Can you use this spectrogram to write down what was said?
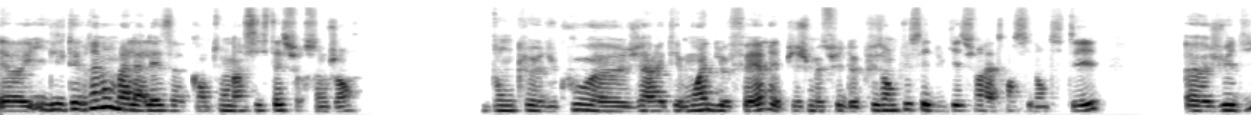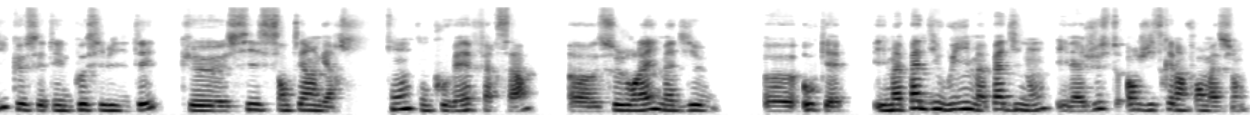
Euh, il était vraiment mal à l'aise quand on insistait sur son genre. Donc, euh, du coup, euh, j'ai arrêté moi de le faire et puis je me suis de plus en plus éduquée sur la transidentité. Euh, je lui ai dit que c'était une possibilité, que s'il se sentait un garçon, qu'on pouvait faire ça. Euh, ce jour-là, il m'a dit euh, OK. Il m'a pas dit oui, il m'a pas dit non. Il a juste enregistré l'information.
